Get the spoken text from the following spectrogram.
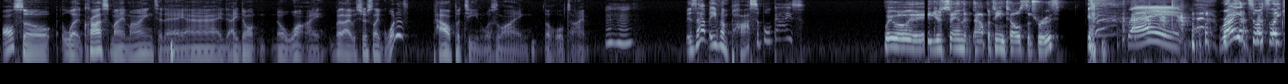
also what crossed my mind today and I, I don't know why but i was just like what if palpatine was lying the whole time mm-hmm. is that even possible guys Wait, wait, wait! You're saying that Palpatine tells the truth? Right. right? So it's like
